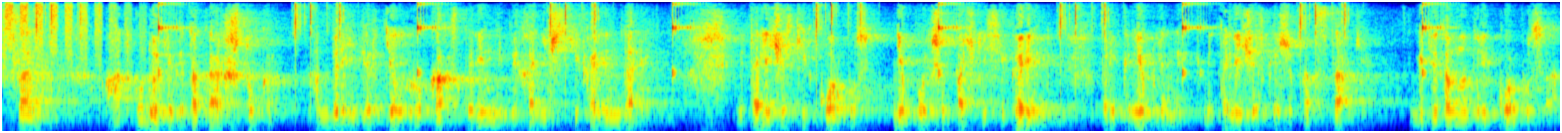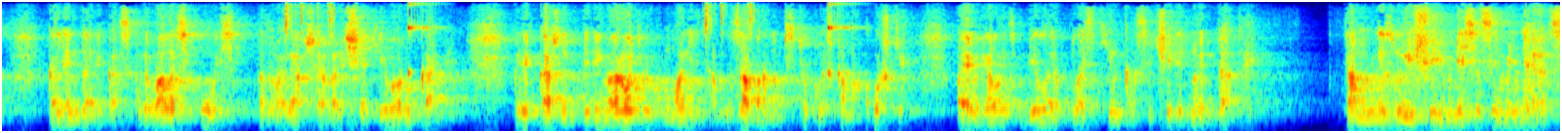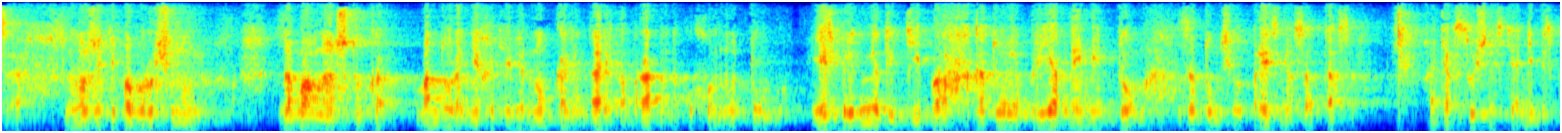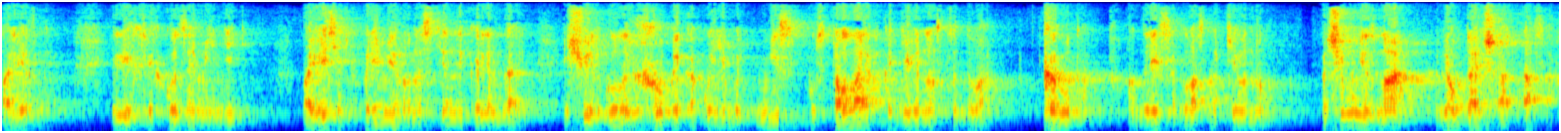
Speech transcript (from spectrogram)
Саня, а откуда у тебя такая штука? Андрей вертел в руках старинный механический календарь. Металлический корпус не больше пачки сигарет, прикрепленный к металлической же подставке. Где-то внутри корпуса календарика скрывалась ось, позволявшая вращать его руками. При каждом перевороте в маленьком забранном стеклышком окошке появлялась белая пластинка с очередной датой. Там внизу еще и месяцы меняются, но уже типа вручную. Забавная штука. Бандура нехотя вернул календарик обратно на кухонную тумбу. «Есть предметы типа, которые приятно иметь дома», задумчиво произнес Атасов. «Хотя в сущности они бесполезны. Или их легко заменить. Повесить, к примеру, на стенный календарь. Еще и с голой жопой какой-нибудь мисс Пустолаевка 92. Круто!» Андрей согласно кивнул. «Почему не знаю?» — вел дальше Атасов.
